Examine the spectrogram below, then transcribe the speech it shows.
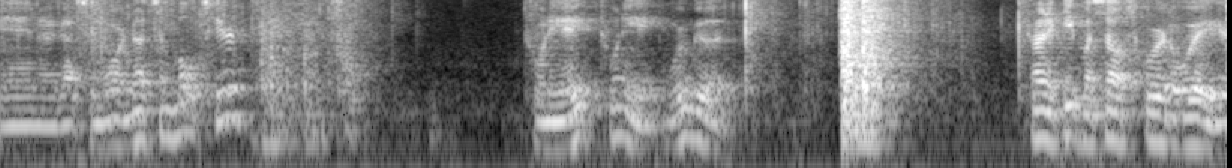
And I got some more nuts and bolts here. 28, 28, we're good. Trying to keep myself squared away here.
